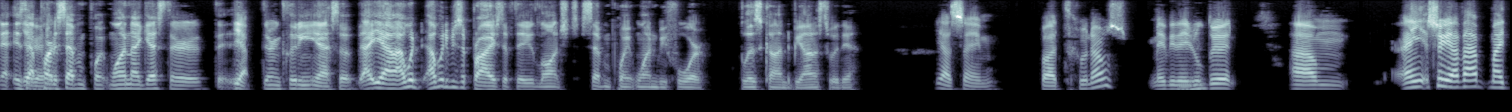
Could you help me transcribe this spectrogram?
is Yeah, that part of seven point one? I guess they're, they Yeah. they're including. Yeah. So uh, yeah, I would I would be surprised if they launched seven point one before BlizzCon. To be honest with you. yeah, same. But who knows? Maybe they Mm-hmm. will do it. Um, and so yeah, that might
